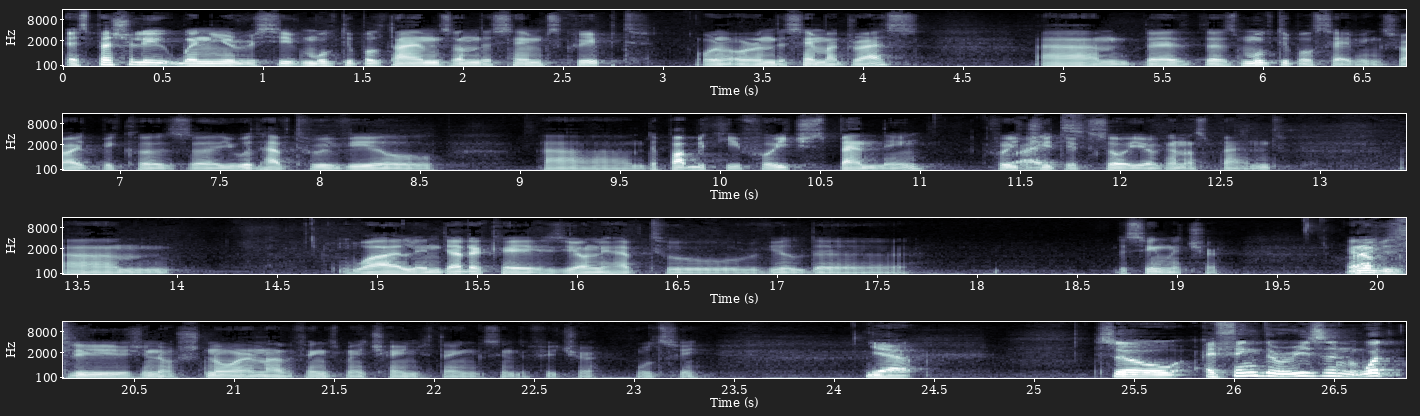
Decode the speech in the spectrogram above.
especially when you receive multiple times on the same script or, or on the same address, um, there, there's multiple savings, right? Because uh, you would have to reveal um, the public key for each spending, for each Right. UTXO you're going to spend. Um, while in the other case, you only have to reveal the the signature. And Right. obviously, you know, Schnorr and other things may change things in the future. We'll see. Yeah. So I think the reason what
